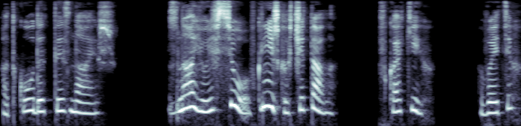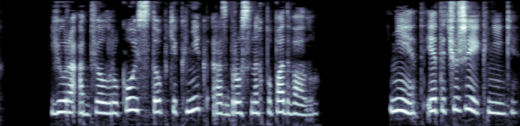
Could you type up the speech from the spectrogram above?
Откуда ты знаешь? Знаю и все, в книжках читала. В каких? В этих? Юра обвел рукой стопки книг, разбросанных по подвалу. Нет, это чужие книги,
